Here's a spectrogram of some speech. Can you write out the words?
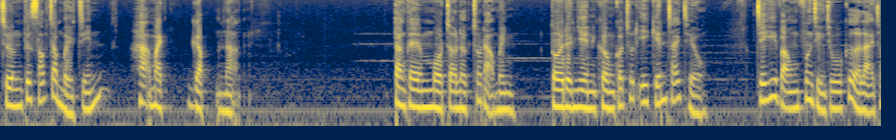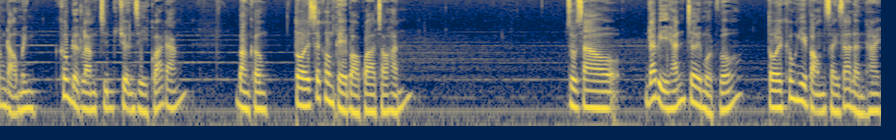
Chương thứ 619 Hạ mạch gặp nạn. Tăng thêm một trợ lực cho đạo minh, Tôi đương nhiên không có chút ý kiến trái chiều. Chỉ hy vọng Phương Trình Chú cứ ở lại trong đạo minh, Không được làm chuyện gì quá đáng. Bằng không, Tôi sẽ không thể bỏ qua cho hắn. Dù sao, Đã bị hắn chơi một vố Tôi không hy vọng xảy ra lần hai.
